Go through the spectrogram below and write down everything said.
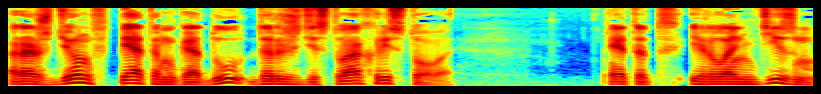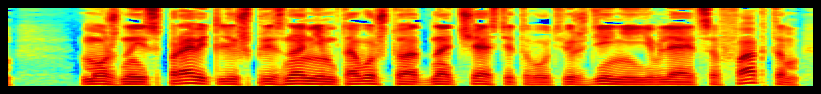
рожден в пятом году до Рождества Христова. Этот ирландизм можно исправить лишь признанием того, что одна часть этого утверждения является фактом –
